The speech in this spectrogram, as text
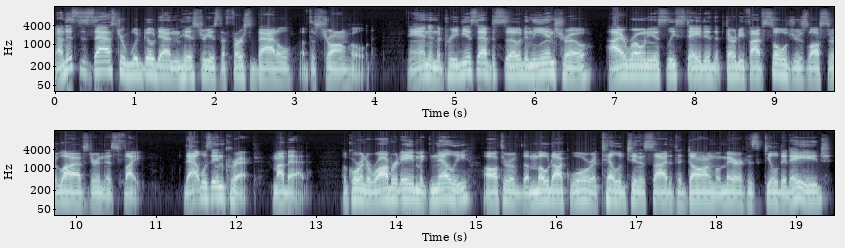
Now, this disaster would go down in history as the first battle of the stronghold. And in the previous episode, in the intro, I erroneously stated that 35 soldiers lost their lives during this fight. That was incorrect. My bad. According to Robert A. McNally, author of The Modoc War, A Tale of Genocide at the Dawn of America's Gilded Age,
